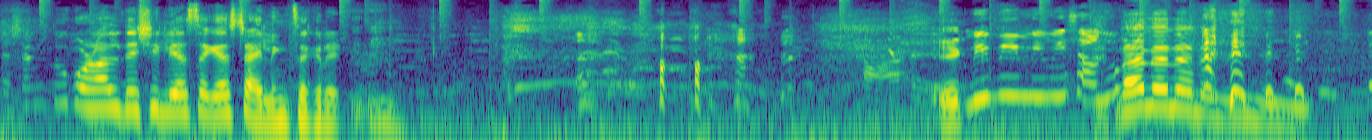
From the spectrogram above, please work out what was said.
शशांक तू कोणाला देशील या सगळ्या स्टायलिंगचं क्रेडिट एक मी मी मी मी सांगू? नाही नाही नाही नाही, द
